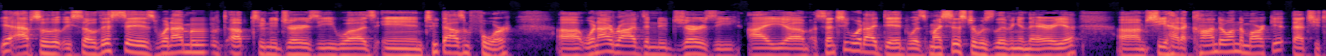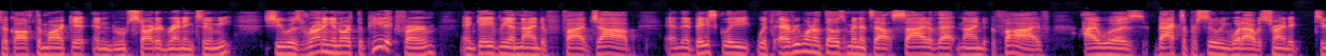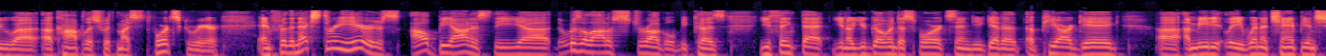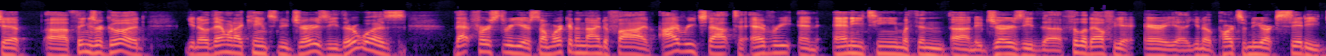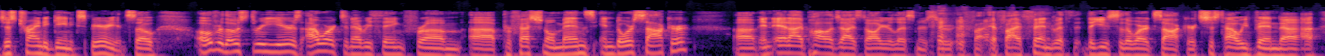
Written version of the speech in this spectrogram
Yeah, absolutely. So this is when I moved up to New Jersey was in 2004. Uh, when I arrived in New Jersey, I um, essentially what I did was my sister was living in the area. Um, she had a condo on the market that she took off the market and started renting to me. She was running an orthopedic firm and gave me a nine to five job. And then basically, with every one of those minutes outside of that nine to five, I was back to pursuing what I was trying to to uh, accomplish with my sports career. And for the next three years, I'll be honest, the uh, there was a lot of struggle because you think that you know you go into sports and you get a, a PR gig, uh, immediately win a championship, uh, things are good. You know, then when I came to New Jersey, there was that first three years, so I'm working a nine to five. I reached out to every and any team within uh, New Jersey, the Philadelphia area, you know, parts of New York City, just trying to gain experience. So over those three years, I worked in everything from uh, professional men's indoor soccer. Uh, and Ed, I apologize to all your listeners who, if I, if I offend with the use of the word soccer. It's just how we've been, uh,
